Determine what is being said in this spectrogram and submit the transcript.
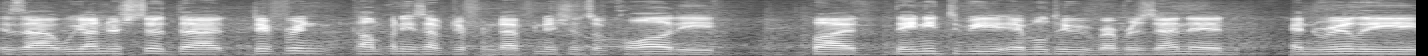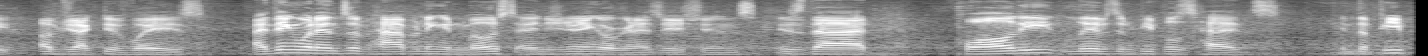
is that we understood that different companies have different definitions of quality, but they need to be able to be represented in really objective ways. I think what ends up happening in most engineering organizations is that quality lives in people's heads. And the peop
